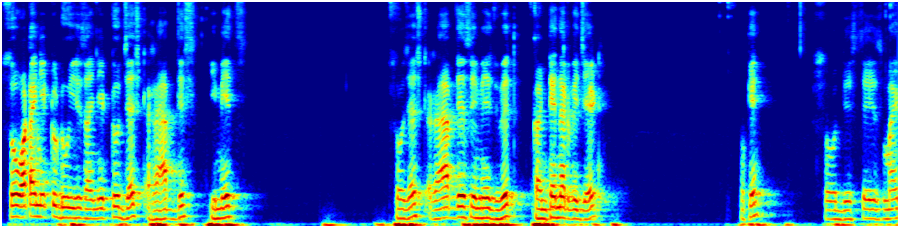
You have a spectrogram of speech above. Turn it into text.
So what i need to do is i need to just wrap this image. So just wrap this image with container widget. Okay so this is my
